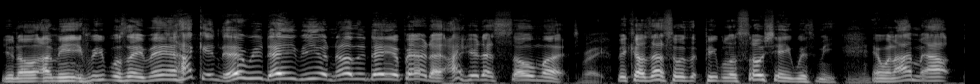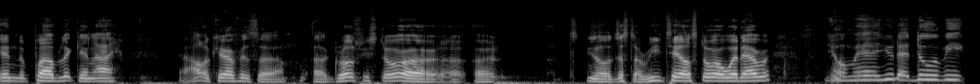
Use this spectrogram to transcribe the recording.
You know, I mean, people say, man, how can every day be another day of paradise? I hear that so much. Right. Because that's what people associate with me. Mm-hmm. And when I'm out in the public and I, I don't care if it's a, a grocery store or, or, you know, just a retail store or whatever, yo, man, you that dude be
